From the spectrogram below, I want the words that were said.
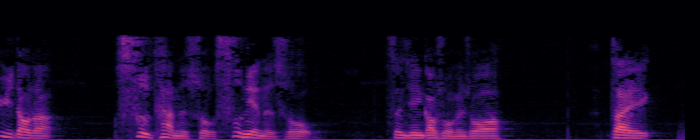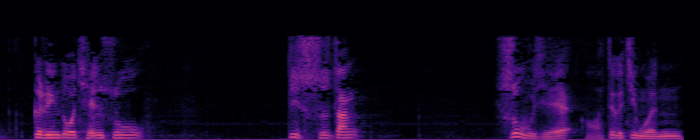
遇到的试探的时候、试炼的时候，圣经告诉我们说，在哥林多前书第十章十五节啊，这个经文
